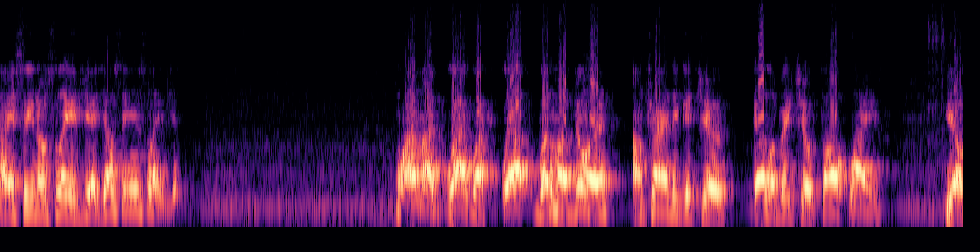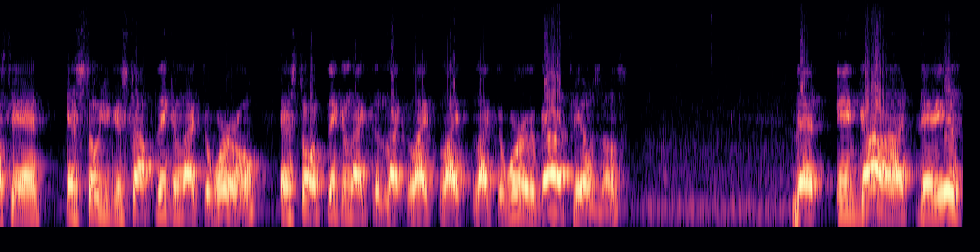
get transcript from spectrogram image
I ain't seen no slaves yet. Y'all seen any slaves yet? Why am I, why, why, well, what am I doing? I'm trying to get you, elevate your thought life, you know what I'm saying? And so you can stop thinking like the world and start thinking like the, like, like, like, like the word of God tells us. That in God, there is,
